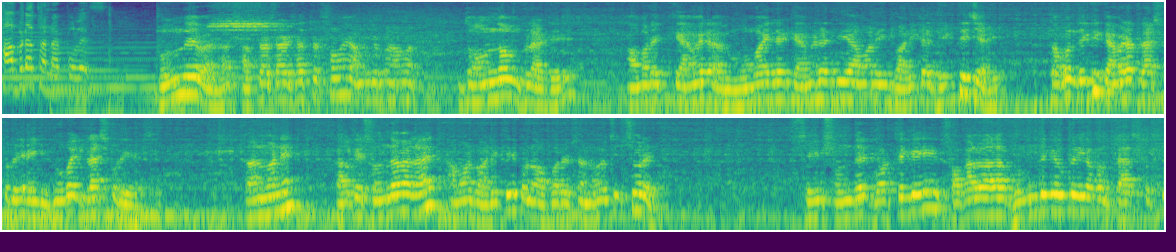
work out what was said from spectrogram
হাবড়া থানার পুলিশ। সন্ধ্যেবেলা সাতটা সাড়ে সাতটার সময় আমি যখন আমার দমদম ফ্ল্যাটে আমার এই ক্যামেরা, মোবাইলের ক্যামেরা দিয়ে আমার এই বাড়িটা দেখতে চাই তখন দেখি ক্যামেরা ফ্ল্যাশ করে, এই মোবাইল ফ্ল্যাশ করে যাচ্ছে। তার মানে কালকে সন্ধ্যাবেলায় আমার বাড়িতে কোনো অপারেশন হয়েছে চোরে। সেই সন্ধ্যের পর থেকে সকালবেলা ঘুম থেকে উঠে যখন ফ্ল্যাশ করতে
